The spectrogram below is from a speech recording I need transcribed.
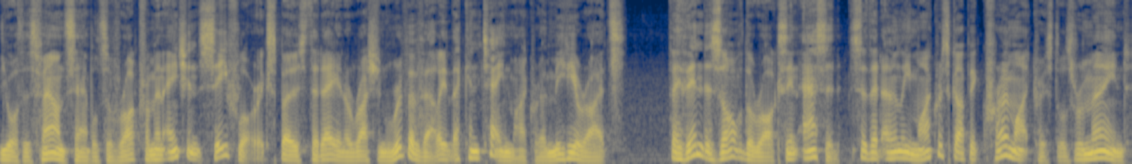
The authors found samples of rock from an ancient seafloor exposed today in a Russian river valley that contain micrometeorites. They then dissolved the rocks in acid so that only microscopic chromite crystals remained.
